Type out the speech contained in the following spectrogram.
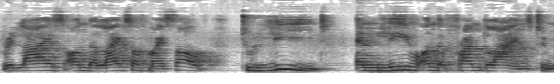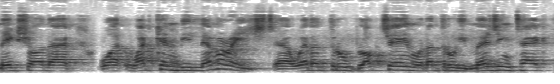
relies on the likes of myself to lead and live on the front lines to make sure that what, what can be leveraged, uh, whether through blockchain, whether through emerging tech,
